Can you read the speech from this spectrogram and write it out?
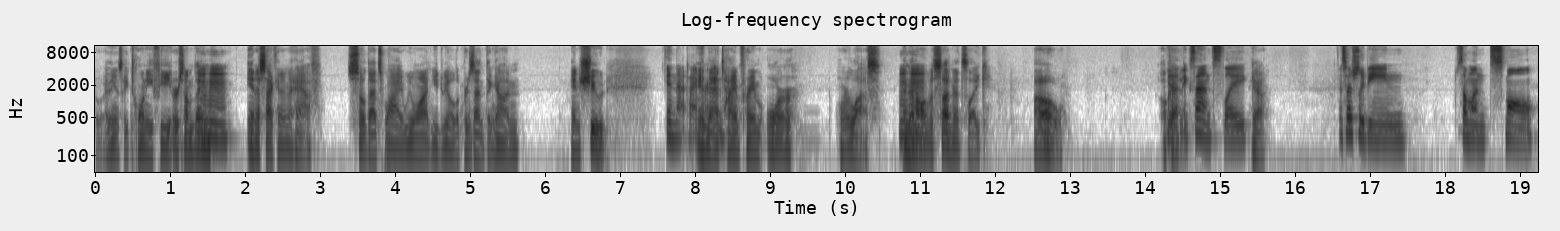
I think it's like 20 feet or something mm-hmm. in a second and a half. So that's why we want you to be able to present the gun and shoot in that time in frame. that time frame or or less. Mm-hmm. And then mm-hmm. all of a sudden it's like, oh, okay, yeah, that makes sense. Like, yeah, especially being someone small,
